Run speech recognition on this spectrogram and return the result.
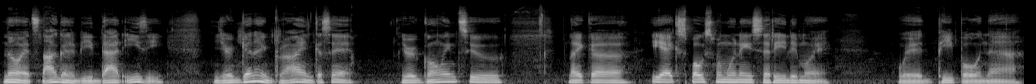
No, it's not gonna be that easy. You're gonna grind kasi you're going to, like, uh, i-expose mo muna yung sarili mo eh. With people na,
